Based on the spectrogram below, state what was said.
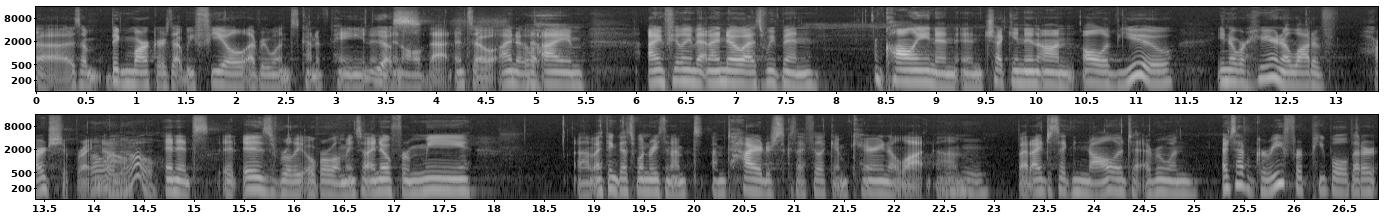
uh, is a big marker is that we feel everyone's kind of pain and, Yes. and all of that. And so I know that I am, I'm feeling that. And I know as we've been calling and, and checking in on all of you, you know, we're hearing a lot of hardship right Oh, I now. know. And it's, it is really overwhelming. So I know for me, um, I think that's one reason I'm, t- I'm tired, just because I feel like I'm carrying a lot. Um, Mm-hmm. But I just acknowledge that everyone, I just have grief for people that are,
